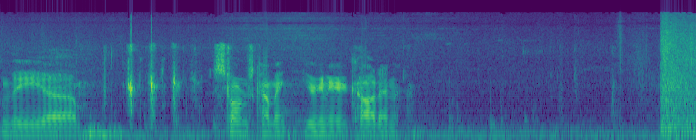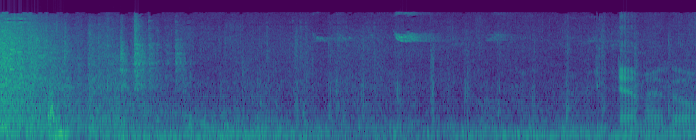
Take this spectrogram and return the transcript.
the uh, storm's coming. You're gonna get caught in it. Am I though?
